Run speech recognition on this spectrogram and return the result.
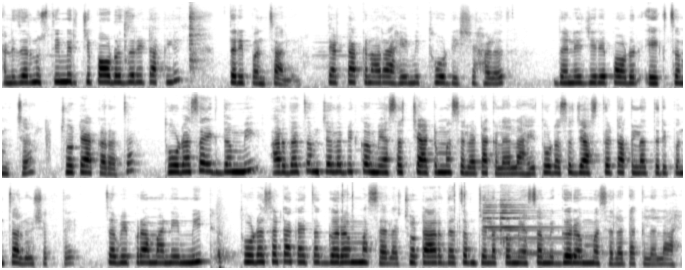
आणि जर नुसती मिरची पावडर जरी टाकली तरी पण चालेल. त्यात टाकणार आहे मी थोडीशी हळद. धने जिरे पावडर एक चमचा छोट्या आकाराचा. थोडासा एकदम मी अर्धा चमच्याला बी कमी असा चाट मसाला टाकलेला आहे. थोडासा जास्त टाकला तरी पण चालू शकते. चवीप्रमाणे मीठ थोडासा टाकायचा गरम मसाला छोटा अर्धा चमच्याला कमी असा मी गरम मसाला टाकलेला आहे.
